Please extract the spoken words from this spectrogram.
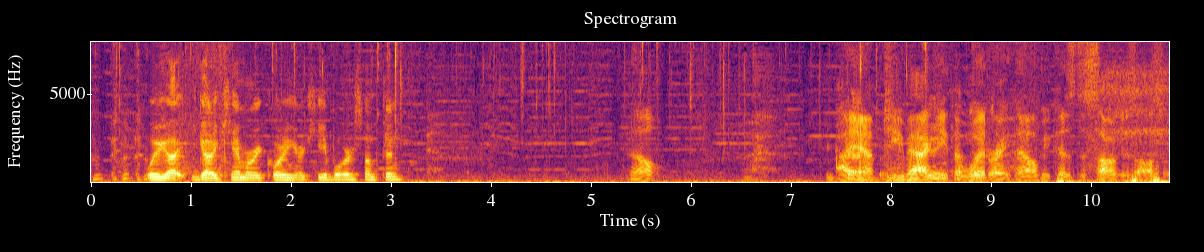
What you got? You got a camera recording your keyboard or something? No. I am Exactly. teabagging the wood right now because the song is awesome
